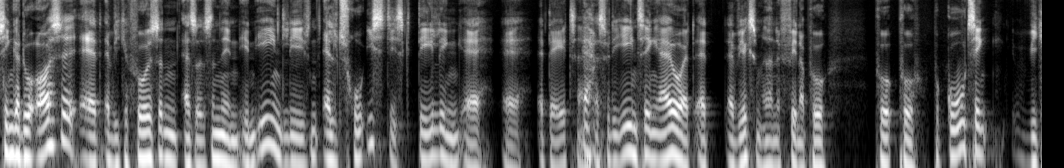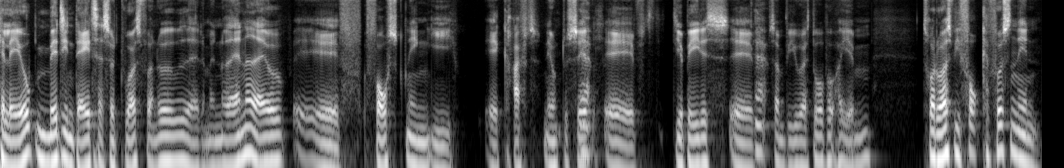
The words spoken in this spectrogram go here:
Tænker du også, at, at vi kan få sådan, altså sådan en, en egentlig sådan altruistisk deling af, af, af data? Ja. Altså fordi en ting er jo, at, at, at virksomhederne finder på, på, på, på gode ting, vi kan lave med dine data, så du også får noget ud af det. Men noget andet er jo øh, forskning i øh, kræft, nævnte du selv, ja. øh, diabetes, øh, ja. som vi jo er store på herhjemme. Tror du også, vi får, kan få sådan en,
